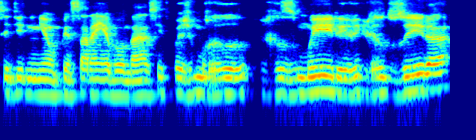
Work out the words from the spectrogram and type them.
sentido nenhum pensar em abundância e depois me re, resumir e reduzir a,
